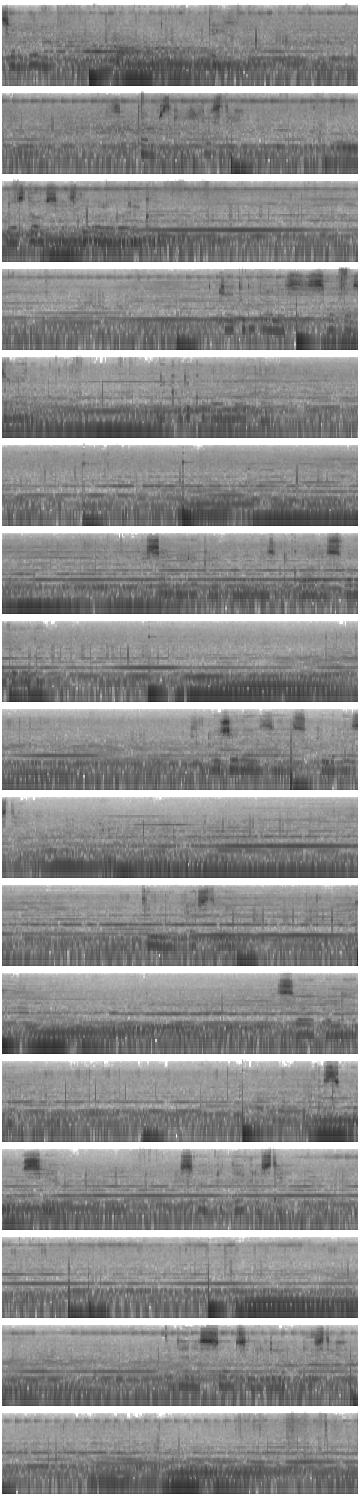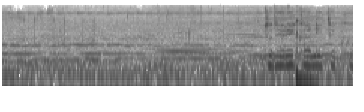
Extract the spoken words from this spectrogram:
celino teh septembrskih listih. Nazdol se je slivalo v reko. Ki je tudi danes svetlo zelena, nekoliko bolj argileuse scumbeliste. どれかにとこ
